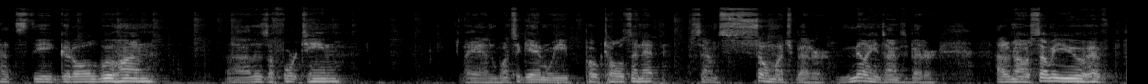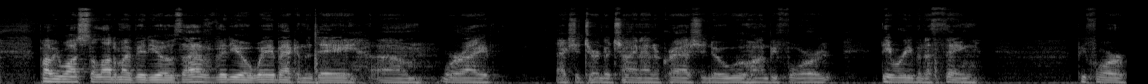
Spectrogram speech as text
That's the good old Wuhan. Uh, this is a 14. And once again, we poked holes in it. Sounds so much better. Million times better. I don't know, some of you have probably watched a lot of my videos. I have a video way back in the day um, where I actually turned a China and a crash into a Wuhan before they were even a thing. Before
